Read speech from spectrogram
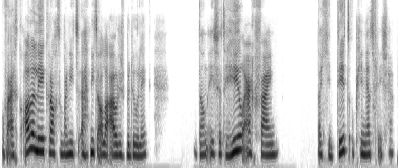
Of eigenlijk alle leerkrachten, maar niet, niet alle ouders bedoel ik. Dan is het heel erg fijn dat je dit op je netvlies hebt.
